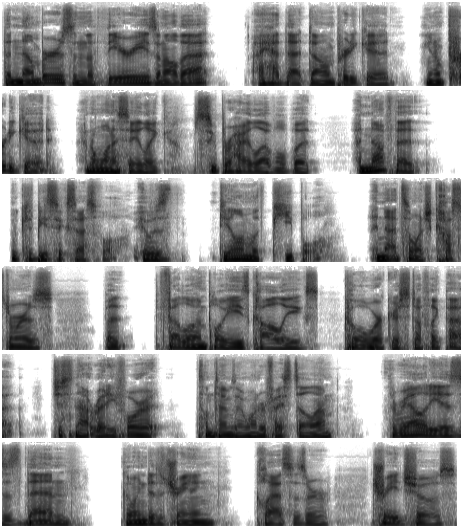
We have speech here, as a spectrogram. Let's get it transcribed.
the numbers and the theories and all that. I had that down pretty good, you know, pretty good. I don't want to say like super high level, but enough that we could be successful. It was dealing with people and not so much customers, but fellow employees, colleagues, co-workers, stuff like that. Just not ready for it. Sometimes I wonder if I still am. The reality is, is then going to the training classes or trade shows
